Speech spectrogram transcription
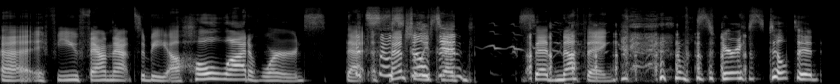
Uh, if you found that to be a whole lot of words that so essentially stilted. said said nothing, it was very stilted.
